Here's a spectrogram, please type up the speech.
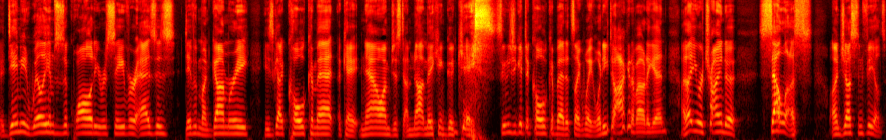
uh, Damien Williams is a quality receiver, as is David Montgomery. He's got Cole Kmet. Okay, now I'm just I'm not making a good case. As soon as you get to Cole Kmet, it's like, wait, what are you talking about again? I thought you were trying to sell us on Justin Fields.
